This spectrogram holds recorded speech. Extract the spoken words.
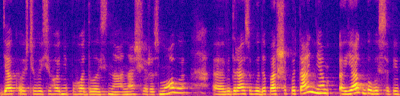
Дякую, що ви сьогодні погодились на наші розмови. Е, Відразу буде перше питання. Е, Як би ви собі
